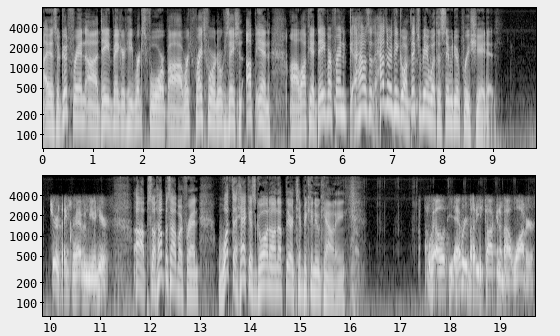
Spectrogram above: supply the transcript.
uh, is a good friend, uh, Dave Bangert. He works for uh, works writes for an organization up in uh, Lafayette. Dave, my friend, how's, how's everything going? Thanks for being with us today. We do appreciate it. Sure. Thanks for having me here. Uh, so help us out, my friend. What the heck is going on up there in Tippecanoe County? Well, everybody's talking about water.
